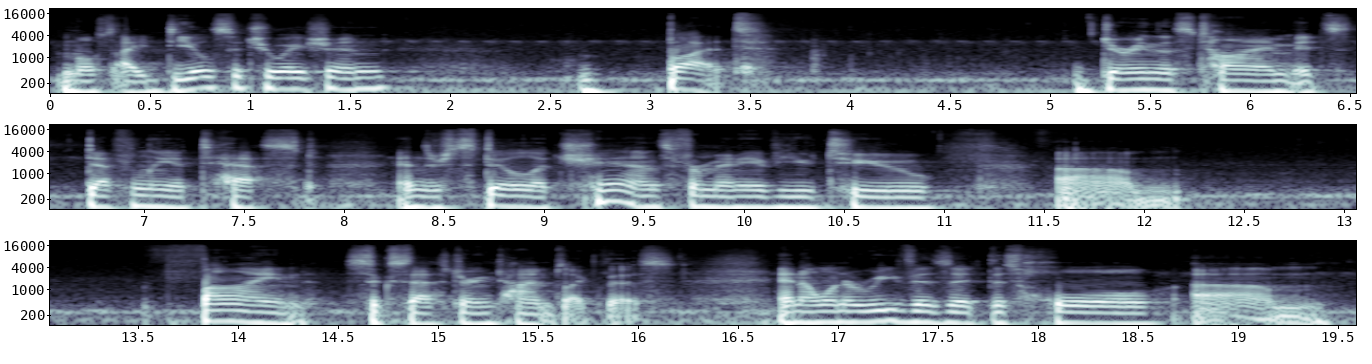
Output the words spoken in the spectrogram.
most ideal situation, but during this time, it's definitely a test, and there's still a chance for many of you to um, find success during times like this. And I want to revisit this whole. Um,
